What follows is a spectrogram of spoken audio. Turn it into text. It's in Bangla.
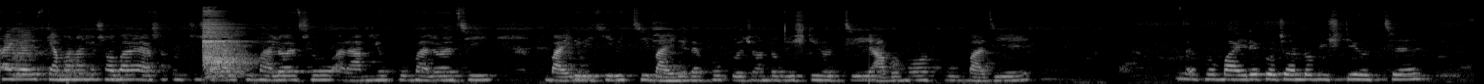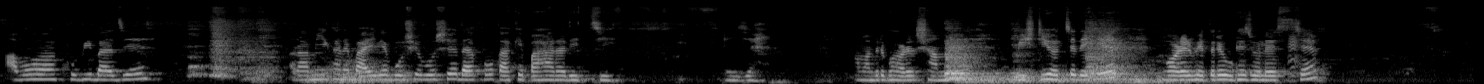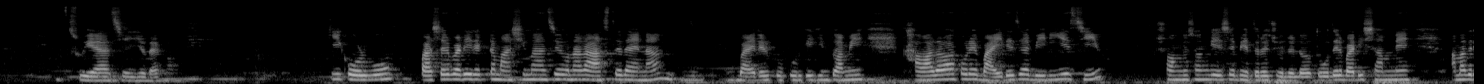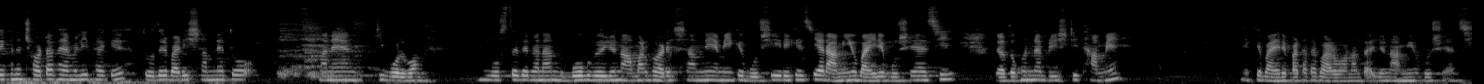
হাই গাইজ কেমন আছো সবাই? আশা করছি সবাই খুব ভালো আছো আর আমিও খুব ভালো আছি। বাইরে দেখিয়ে দিচ্ছি, বাইরে দেখো প্রচণ্ড বৃষ্টি হচ্ছে, আবহাওয়া খুব বাজে। দেখো বাইরে প্রচণ্ড বৃষ্টি হচ্ছে, আবহাওয়া খুবই বাজে। আর আমি এখানে বাইরে বসে বসে দেখো কাকে পাহারা দিচ্ছি। এই যে, আমাদের ঘরের সামনে বৃষ্টি হচ্ছে দেখে ঘরের ভেতরে উঠে চলে এসছে। শুয়ে আছে এই যে দেখো। কি করব? পাশের বাড়ির একটা মাসিমা আছে, ওনারা আসতে দেয় না। বাইরের কুকুরকে কিন্তু আমি খাওয়া দাওয়া করে বাইরে যা বেরিয়েছি, সঙ্গে সঙ্গে এসে ভেতরে চলে এলো। তো ওদের বাড়ির সামনে, আমাদের এখানে ছটা ফ্যামিলি থাকে, তো ওদের বাড়ির সামনে তো মানে কি বলব? বসতে দেবে না, বকবে ওই জন্য আমার ঘরের সামনে আমি একে বসিয়ে রেখেছি আর আমিও বাইরে বসে আছি। যতক্ষণ না বৃষ্টি থামে, একে বাইরে পাঠাতে পারব না, তাই জন্য আমিও বসে আছি।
